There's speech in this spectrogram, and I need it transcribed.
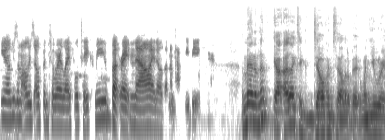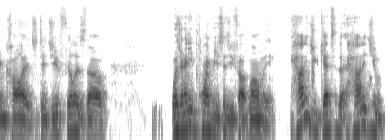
you know, because I'm always open to where life will take me. But right now, I know that I'm happy being here. Amanda, yeah, I'd like to delve into a little bit. When you were in college, did you feel as though was there any point where you said you felt lonely? How did you get to the how did you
